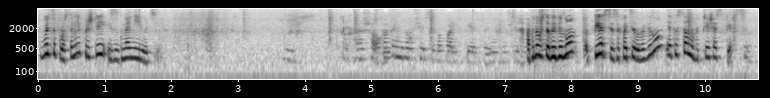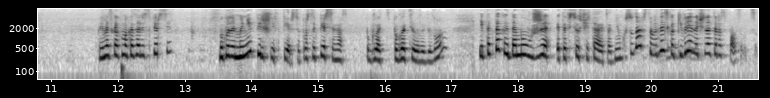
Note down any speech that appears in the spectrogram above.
говорится просто, они пришли из изгнания Иудеи. Хорошо, а как они вообще все попали в Персию? А потому что Вавилон, Персия захватила Вавилон, и это стало вообще сейчас Персия. Понимаете, как мы оказались в Персии? Мы куда мы не перешли в Персию, просто Персия нас поглотила Вавилон. И тогда, когда мы уже, это все считается одним государством, вы знаете, как евреи начинают распасываться.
